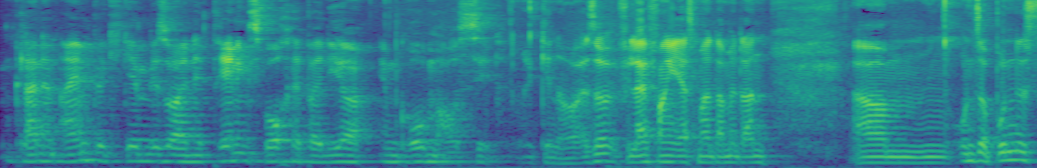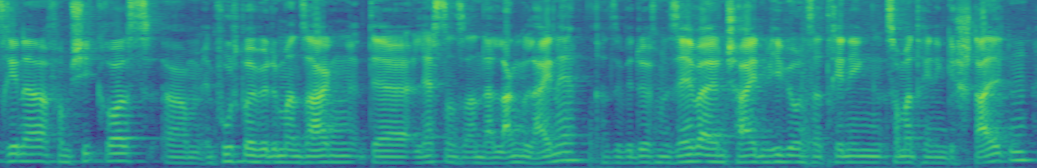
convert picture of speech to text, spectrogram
einen kleinen Einblick geben, wie so eine Trainingswoche bei dir im Groben aussieht. Genau, also vielleicht fange ich erstmal damit an. Ähm, unser Bundestrainer vom Skicross, ähm, im Fußball würde man sagen, der lässt uns an der langen Leine. Also wir dürfen selber entscheiden, wie wir unser Training, Sommertraining gestalten.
